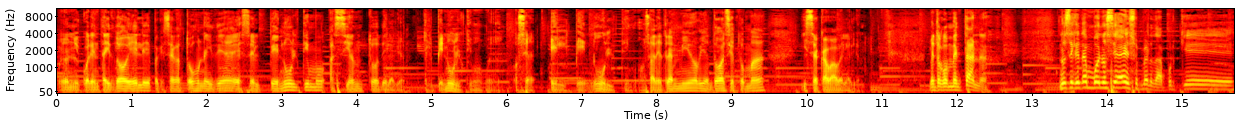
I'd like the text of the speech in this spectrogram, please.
bueno, en el 42L, para que se hagan todos una idea, es el penúltimo asiento del avión. El penúltimo, bueno. O sea, el penúltimo. O sea, detrás mío habían dos asientos más y se acababa el avión. Me tocó en ventana. No sé qué tan bueno sea eso, en verdad, porque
